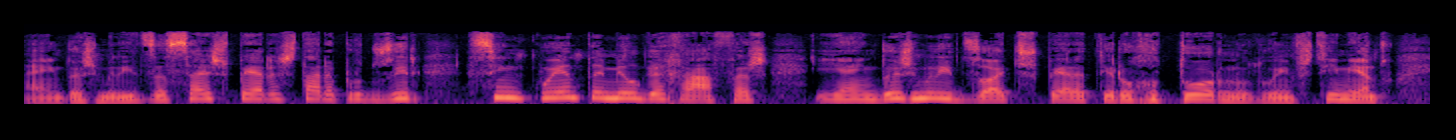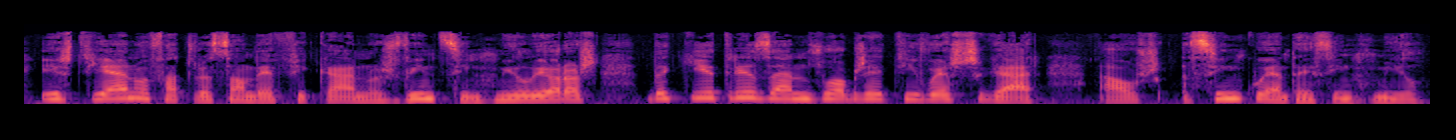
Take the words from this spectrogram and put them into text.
Em 2016 espera estar a produzir 50 mil garrafas e em 2018 espera ter o retorno do investimento. Este ano a faturação deve ficar nos 25 mil euros. Daqui a três anos o objetivo é chegar aos 55 mil.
